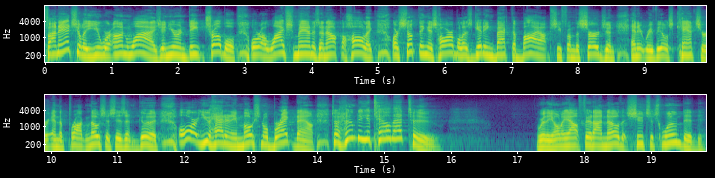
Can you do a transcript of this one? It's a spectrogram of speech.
Financially, you were unwise and you're in deep trouble, or a wife's man is an alcoholic, or something as horrible as getting back the biopsy from the surgeon and it reveals cancer and the prognosis isn't good, or you had an emotional breakdown. To whom do you tell that to? We're the only outfit I know that shoots its wounded.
